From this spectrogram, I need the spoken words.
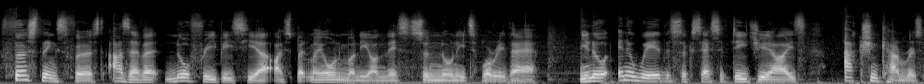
First things first, as ever, no freebies here. I spent my own money on this, so no need to worry there. You know, in a way, the success of DJI's action cameras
